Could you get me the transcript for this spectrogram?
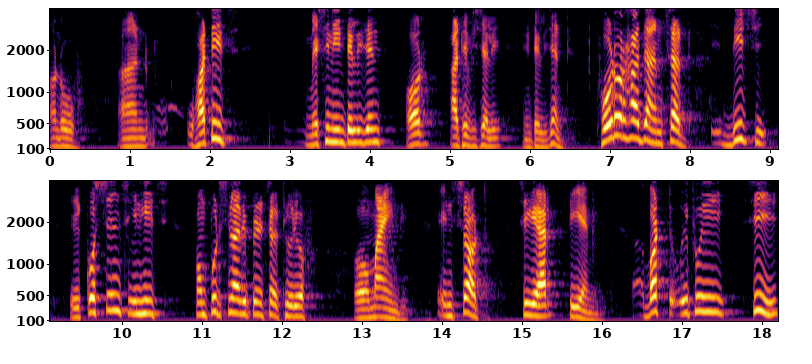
and, and what is machine intelligence or artificially intelligent. Fodor has answered these uh, questions in his computational representational theory of uh, mind in short CRTM. But if we see uh,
